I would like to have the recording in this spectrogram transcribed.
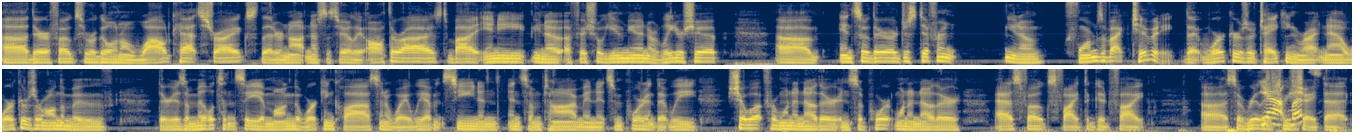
Uh, there are folks who are going on wildcat strikes that are not necessarily authorized by any, you know, official union or leadership. Um, and so there are just different, you know, forms of activity that workers are taking right now. Workers are on the move. There is a militancy among the working class in a way we haven't seen in, in some time. And it's important that we show up for one another and support one another as folks fight the good fight. Uh, so really Yeah, appreciate that.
